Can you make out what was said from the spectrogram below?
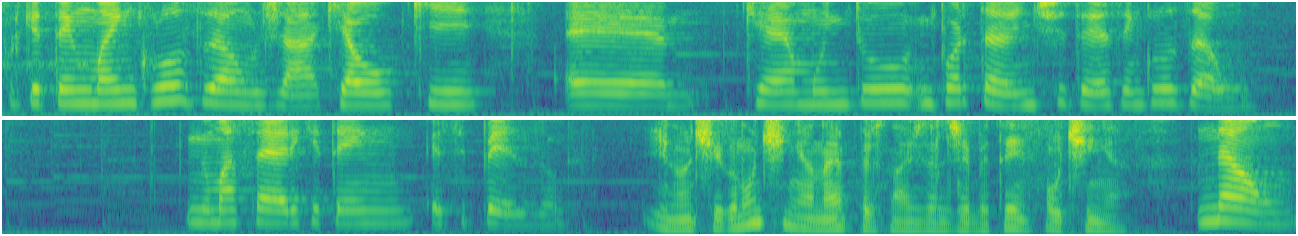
Porque tem uma inclusão já, que é o que é, que é muito importante ter essa inclusão. Em uma série que tem esse peso. E no antigo não tinha, né, personagens LGBT? Ou tinha? Não,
